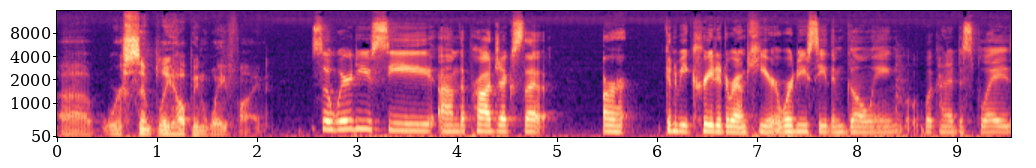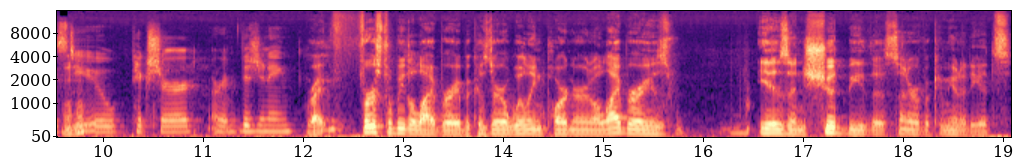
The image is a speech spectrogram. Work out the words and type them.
Uh, we're simply helping wayfind. So, where do you see um, the projects that are going to be created around here? Where do you see them going? What kind of displays do you picture or envisioning? Right. First will be the library because they're a willing partner, and a library is is and should be the center of a community. It's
